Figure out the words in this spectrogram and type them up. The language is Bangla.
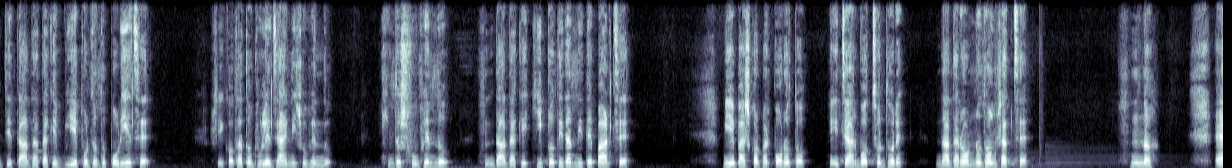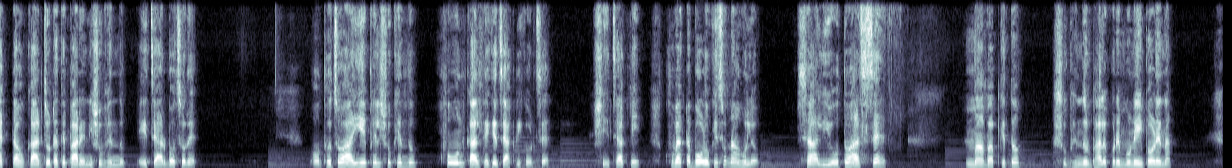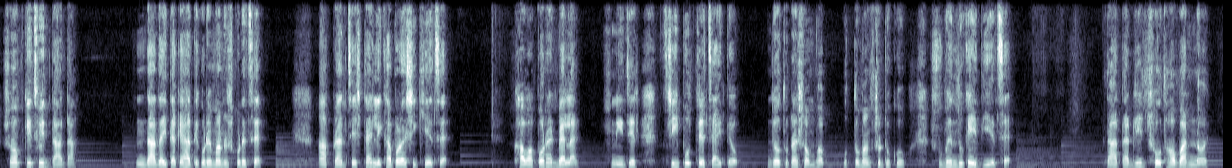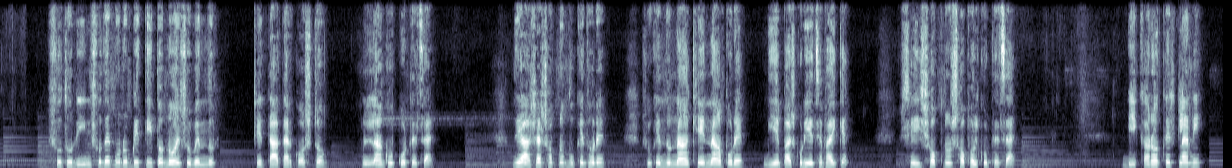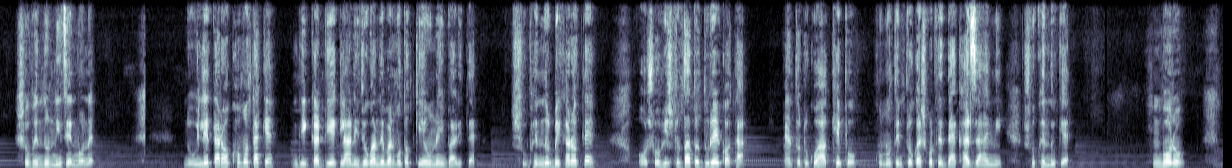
যে দাদা তাকে বিয়ে পর্যন্ত পড়িয়েছে, সেই কথা তো ভুলে যায়নি শুভেন্দু। কিন্তু শুভেন্দু দাদাকে কি প্রতিদান দিতে পারছে? বিয়ে পাশ করবার পরও তো এই চার বছর ধরে দাদার অন্ন ধ্বংসাচ্ছে। না, একটাও কাজ জোটাতে পারেনি শুভেন্দু এই চার বছরে। অথচ আইয়ে ফেল সুখেন্দু কোন কাল থেকে চাকরি করছে। সে চাকরি খুব একটা বড় কিছু না হলেও। শালিও তো আসছে। মা বাপকে তো শুভেন্দুর ভালো করে মনেই পড়ে না। সব কিছুই দাদা। দাদাই তাকে হাতে করে মানুষ করেছে। আপ্রাণ চেষ্টায় লেখাপড়া শিখিয়েছে। খাওয়া পড়ার বেলায় নিজের স্ত্রী পুত্রের চাইতেও যতটা সম্ভব উত্তমাংশটুকু শুভেন্দুকেই দিয়েছে। দাদার ঋণ শোধ হবার নয়। শুধু ঋণ শোধের মনোবৃত্তি তো নয় শুভেন্দুর। সে দাদার কষ্ট লাঘব করতে চায়। যে আশার স্বপ্ন বুকে ধরে, সুখেন্দু না খেয়ে না পড়ে বিয়ে পাশ করিয়েছে ভাইকে, সেই স্বপ্ন সফল করতে চায়। বেকারত্বের ক্লানি শুভেন্দুর নিজের মনে। নইলে তার অক্ষমতাকে ধিক্কার দিয়ে গ্লানি যোগান দেবার মতো কেউ নেই বাড়িতে। শুভেন্দুর বেকারত্বে অসহিষ্ণুতা তো দূরের কথা। এতটুকু আক্ষেপও কোনোদিন প্রকাশ করতে দেখা যায়নি সুখেন্দুকে। বড়,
